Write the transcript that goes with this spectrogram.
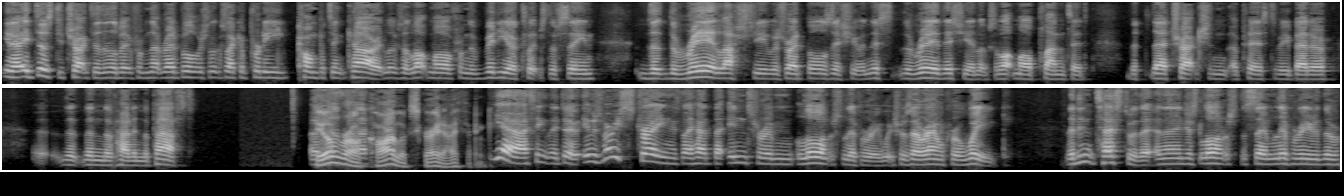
you know it does detract a little bit from that Red Bull, which looks like a pretty competent car. It looks a lot more from the video clips they've seen. The the rear last year was Red Bull's issue, and this the rear this year looks a lot more planted. The, their traction appears to be better uh, than they've had in the past. Uh, The overall uh, car looks great, I think. yeah, I think they do. It was very strange they had that interim launch livery, which was around for a week. They didn't test with it, and then they just launched the same livery they've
